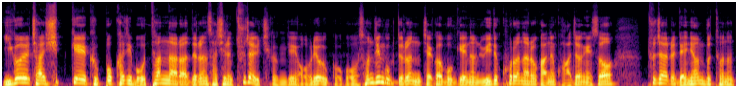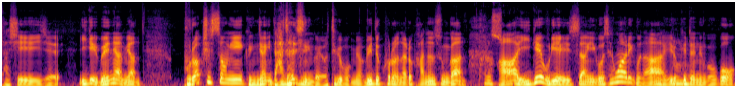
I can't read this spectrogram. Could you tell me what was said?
이걸 잘 쉽게 극복하지 못한 나라들은 사실은 투자 유치가 굉장히 어려울 거고 선진국들은 제가 보기에는 with 코로나로 가는 과정에서 투자를 내년부터는 다시 이제 이게 왜냐하면 불확실성이 굉장히 낮아지는 거예요. 어떻게 보면 with 코로나로 가는 순간 그렇습니다. 아 이게 우리의 일상이고 생활이구나 이렇게 음. 되는 거고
